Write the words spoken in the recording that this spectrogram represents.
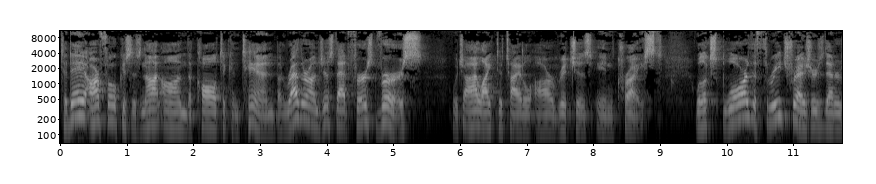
Today, our focus is not on the call to contend, but rather on just that first verse, which I like to title Our Riches in Christ. We'll explore the three treasures that are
